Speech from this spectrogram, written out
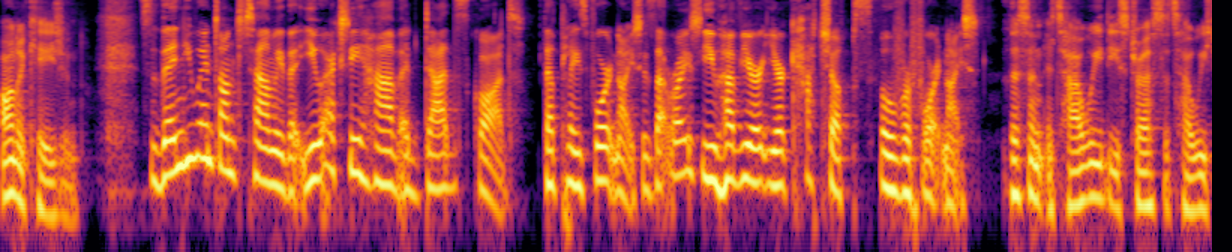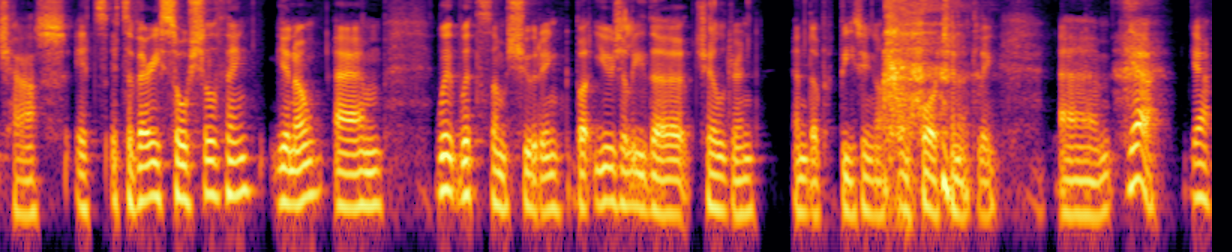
on occasion. So then you went on to tell me that you actually have a dad squad that plays Fortnite. Is that right? You have your, your catch ups over Fortnite. Listen, it's how we de-stress. It's how we chat. It's it's a very social thing, you know, um, with with some shooting, but usually the children end up beating us. Unfortunately, um, yeah, yeah,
